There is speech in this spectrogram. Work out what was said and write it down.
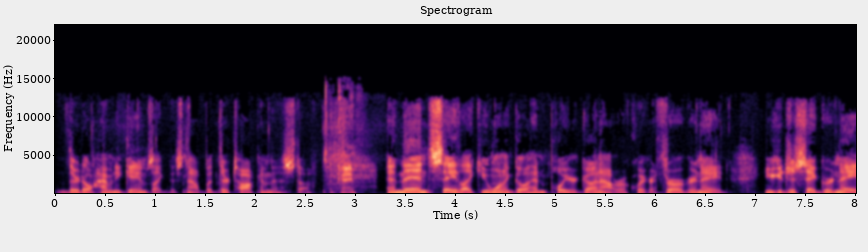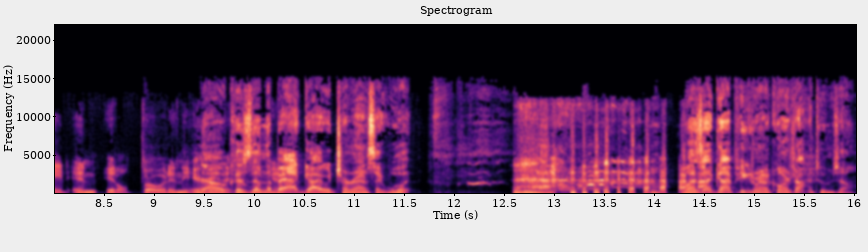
they don't have any games like this now, but they're talking this stuff. Okay. And then say like you want to go ahead and pull your gun out real quick or throw a grenade. You could just say grenade and it'll throw it in the air. No, because then the bad guy would turn around and say, "What? Why is that guy peeking around the corner talking to himself?"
